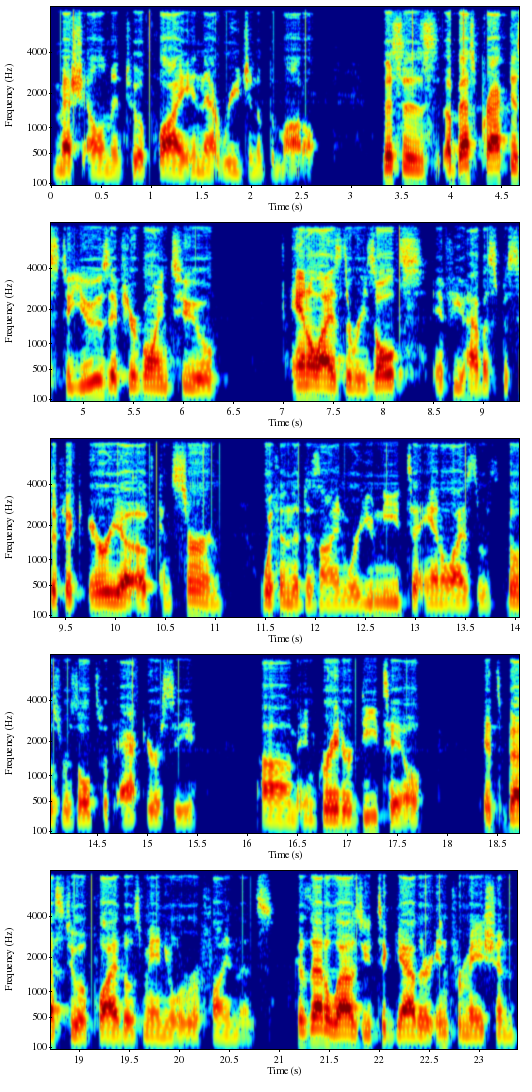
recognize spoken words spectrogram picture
mesh element to apply in that region of the model. This is a best practice to use if you're going to analyze the results if you have a specific area of concern within the design where you need to analyze those, results with accuracy um, in greater detail, it's best to apply those manual refinements because that allows you to gather information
